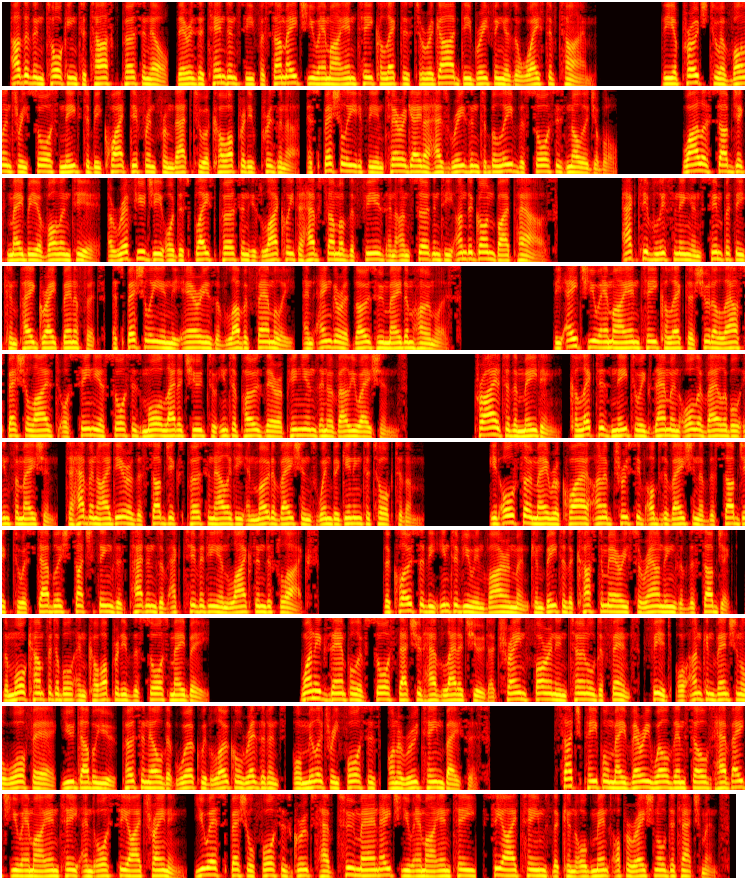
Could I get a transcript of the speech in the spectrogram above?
Other than talking to tasked personnel, there is a tendency for some HUMINT collectors to regard debriefing as a waste of time. The approach to a voluntary source needs to be quite different from that to a cooperative prisoner, especially if the interrogator has reason to believe the source is knowledgeable. While a subject may be a volunteer, a refugee or displaced person is likely to have some of the fears and uncertainty undergone by POWs. Active listening and sympathy can pay great benefits, especially in the areas of love of family, and anger at those who made them homeless. The HUMINT collector should allow specialized or senior sources more latitude to interpose their opinions and evaluations. Prior to the meeting, collectors need to examine all available information, to have an idea of the subject's personality and motivations when beginning to talk to them. It also may require unobtrusive observation of the subject to establish such things as patterns of activity and likes and dislikes. The closer the interview environment can be to the customary surroundings of the subject, the more comfortable and cooperative the source may be. One example of source that should have latitude are trained Foreign Internal Defense or Unconventional Warfare personnel that work with local residents, or military forces, on a routine basis. Such people may very well themselves have HUMINT and or CI training. US Special Forces groups have two-man HUMINT, CI teams that can augment operational detachments.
